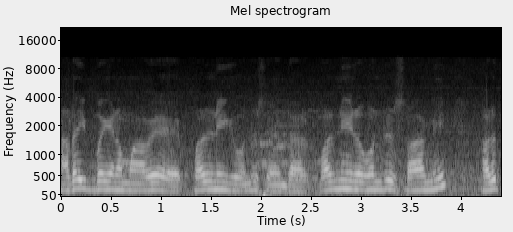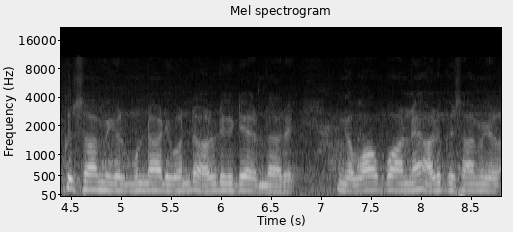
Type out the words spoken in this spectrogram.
நடைப்பயணமாகவே பழனிக்கு வந்து சேர்ந்தார். பழனியில் வந்து சாமி அழுக்கு சாமிகள் முன்னாடி வந்து அழுதுகிட்டே இருந்தார். இங்கே வாப்பான்னு அழுக்கு சாமிகள்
